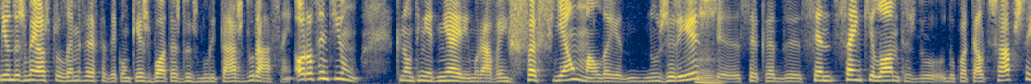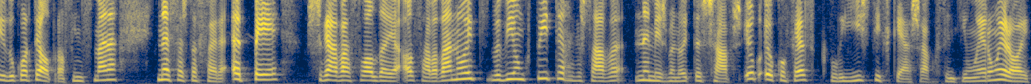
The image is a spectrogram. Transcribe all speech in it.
E um dos maiores problemas era fazer com que as botas dos militares durassem. Ora, o 101, que não tinha dinheiro e morava em Fafião, uma aldeia no Jerez, hum. cerca de 100, 100 quilómetros do, do quartel de Chaves, saiu do quartel para o fim de semana, na sexta-feira, a pé, chegava à sua aldeia ao sábado à noite, bebia um copito e regressava na mesma noite das Chaves. Eu, eu confesso que li isto e fiquei a achar que o 101 era um herói.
